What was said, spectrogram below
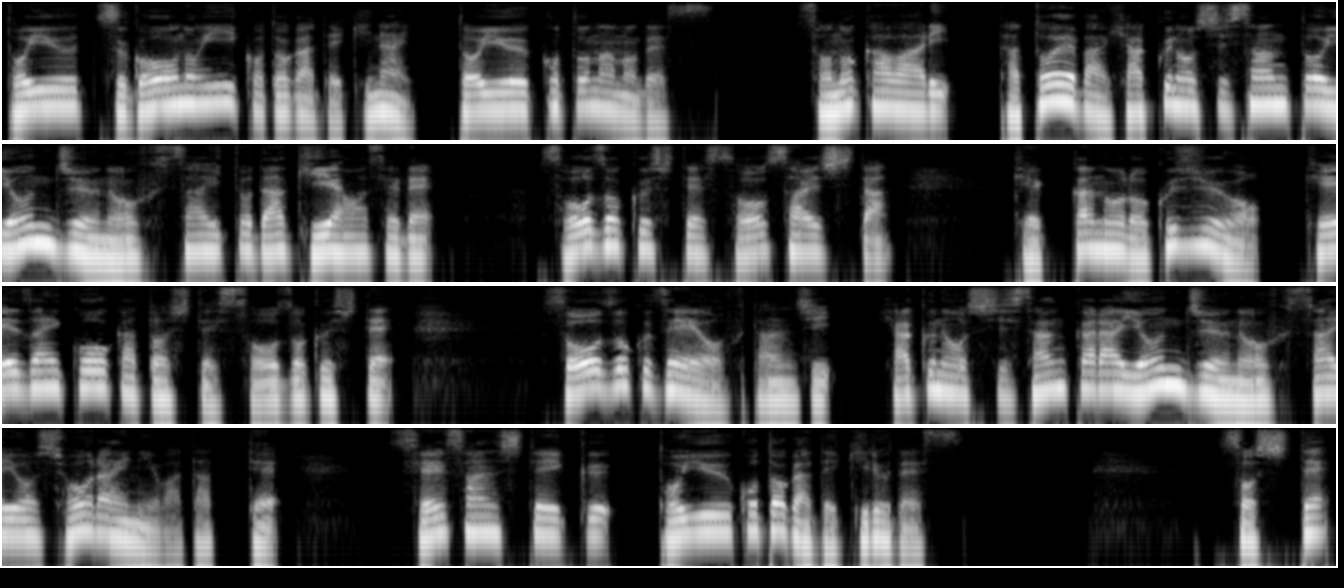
という都合のいいことができない、ということなのです。その代わり、例えば100の資産と40の負債と抱き合わせで、相続して相殺した、結果の60を経済効果として相続して、相続税を負担し、100の資産から40の負債を将来にわたって、生産していくということができるです。そして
